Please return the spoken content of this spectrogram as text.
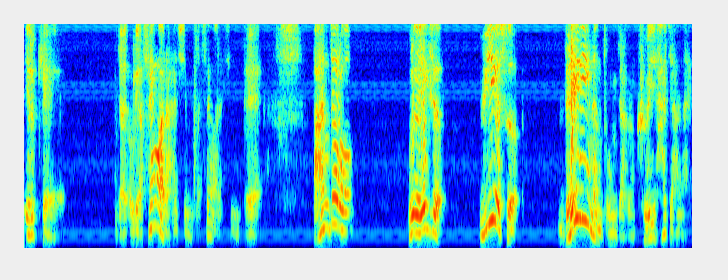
이렇게 우리가 생활을 하십니다. 생활을 하시는데 반대로 우리가 여기서 위에서 내리는 동작은 거의 하지 않아요.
